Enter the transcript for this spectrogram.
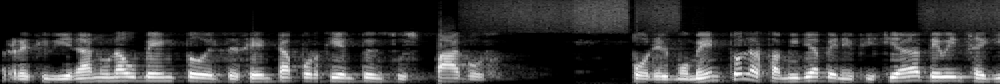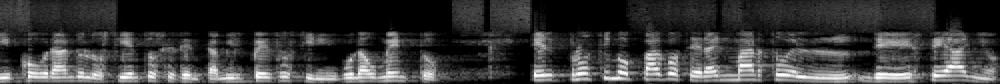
recibirán un aumento del 60% en sus pagos. Por el momento, las familias beneficiadas deben seguir cobrando los 160 mil pesos sin ningún aumento. El próximo pago será en marzo de este año,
